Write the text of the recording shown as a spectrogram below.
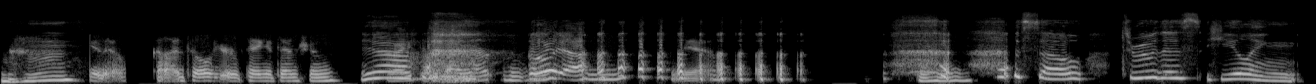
hmm you know uh, until you're paying attention. Yeah. Right? Did you find that? Mhm. Oh, yeah. Mhm. Yeah. Mhm. so through this healing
